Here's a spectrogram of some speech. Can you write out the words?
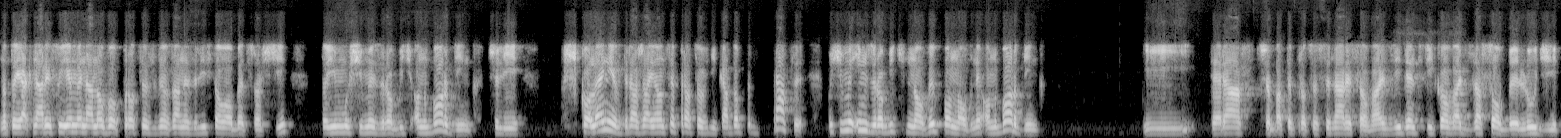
no to jak narysujemy na nowo proces związany z listą obecności, to im musimy zrobić onboarding, czyli szkolenie wdrażające pracownika do pracy. Musimy im zrobić nowy, ponowny onboarding. I teraz trzeba te procesy narysować, zidentyfikować zasoby ludzi,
